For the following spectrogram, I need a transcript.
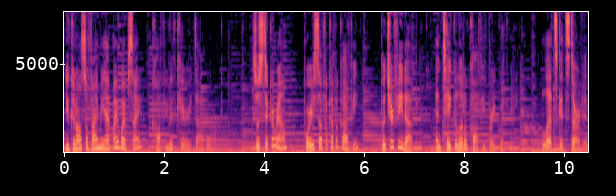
You can also find me at my website, coffeewithcarrie.org. So stick around, pour yourself a cup of coffee, put your feet up, and take a little coffee break with me. Let's get started.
